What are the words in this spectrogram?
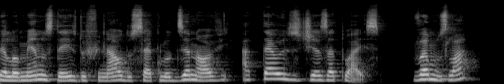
pelo menos desde o final do século XIX até os dias atuais. Vamos lá?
